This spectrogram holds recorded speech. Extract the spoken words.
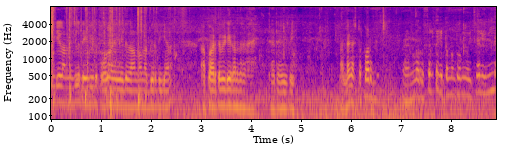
വീഡിയോ കാണുന്നെങ്കിൽ ദയവ് ഫോളോ ചെയ്ത് കാണണമെന്ന് അഭ്യർത്ഥിക്കുകയാണ്. അപ്പോൾ അടുത്ത വീഡിയോ കാണുന്നത് വരെ ടാറ്റാ ബൈ ബൈ. നല്ല കഷ്ടപ്പാടുണ്ട്. നല്ല റിസൾട്ട് കിട്ടുന്നുണ്ടോ എന്ന് ചോദിച്ചാൽ ഇല്ല.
